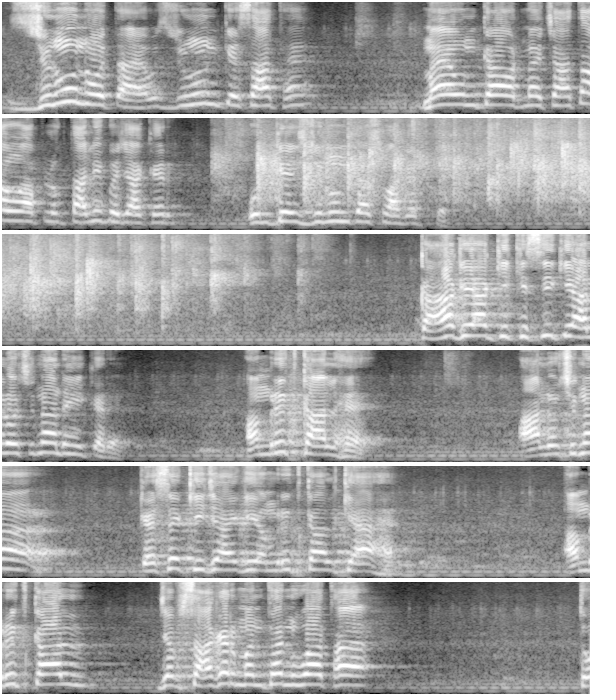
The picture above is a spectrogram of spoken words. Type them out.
जुनून होता है, उस जुनून के साथ है। मैं उनका और मैं चाहता हूँ आप लोग ताली बजाकर उनके इस जुनून का स्वागत करें। कहा गया कि किसी की आलोचना नहीं करें। अमृत काल है। आलोचना कैसे की जाएगी? अमृत काल क्या है? अमृत काल जब सागर मंथन हुआ था तो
